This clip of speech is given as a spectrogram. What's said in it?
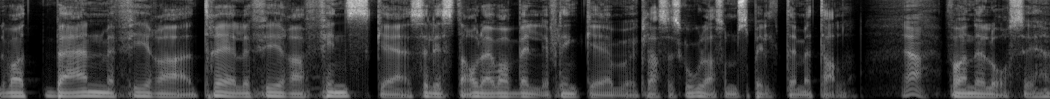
det var et band med fire, tre eller fire finske cellister, og de var veldig flinke klassisk også, som spilte metall Ja. for en del år siden.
